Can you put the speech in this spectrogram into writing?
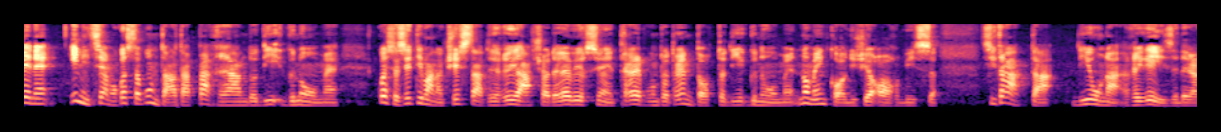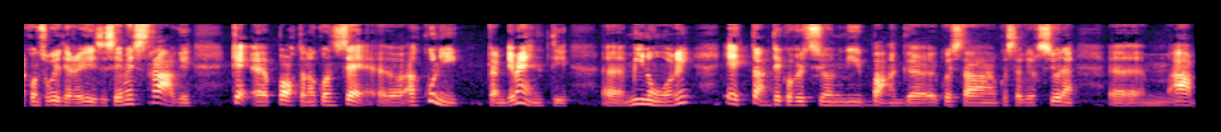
Bene, iniziamo questa puntata parlando di Gnome. Questa settimana c'è stato il rilascio della versione 3.38 di Gnome, nome in codice Orbis. Si tratta di una release della consueta release semestrali che eh, portano con sé eh, alcuni cambiamenti eh, minori e tante correzioni di bug. Questa, questa versione ehm, ha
